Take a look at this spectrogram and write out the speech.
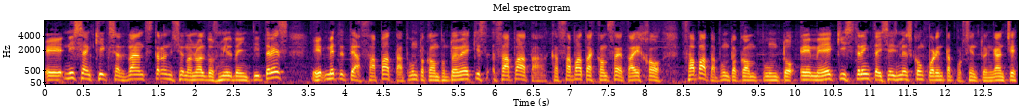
eh, Nissan Kicks Advance, transmisión anual 2023. Eh, métete a zapata.com.mx, zapata, zapata con Z, hijo, zapata.com.mx, 36 meses con 40% enganche.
